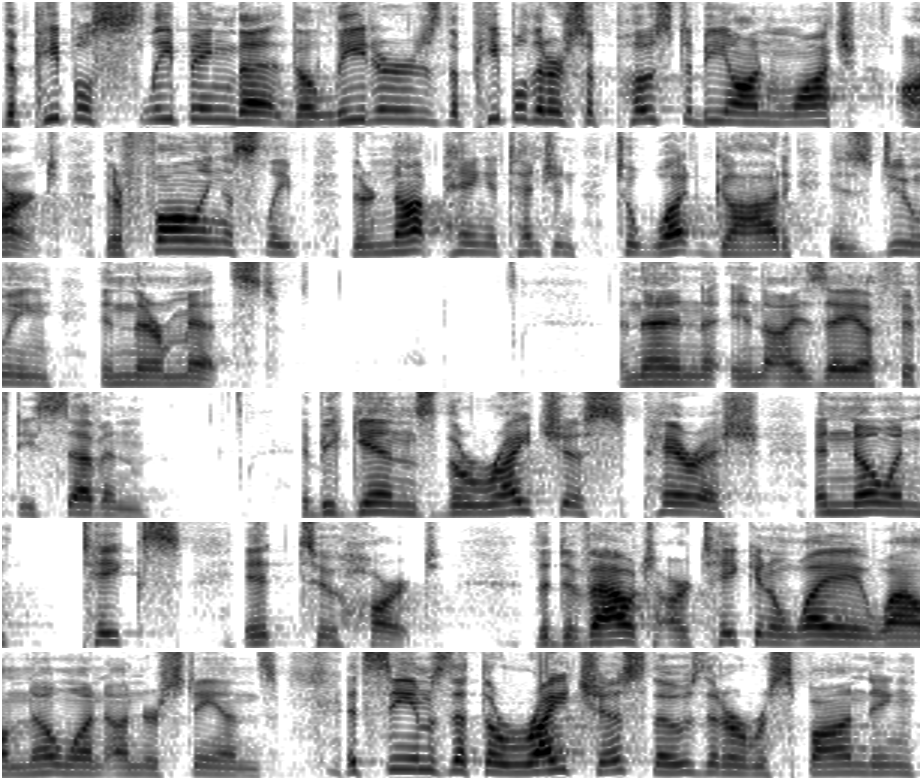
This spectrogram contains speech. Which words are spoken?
the people sleeping, the, the leaders, the people that are supposed to be on watch aren't. They're falling asleep. They're not paying attention to what God is doing in their midst. And then in Isaiah 57, it begins The righteous perish, and no one takes it to heart. The devout are taken away while no one understands. It seems that the righteous, those that are responding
